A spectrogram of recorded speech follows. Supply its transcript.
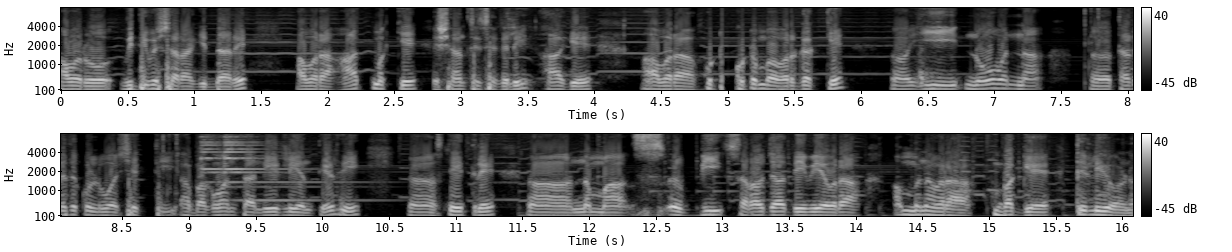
ಅವರು ವಿಧಿವಶರಾಗಿದ್ದಾರೆ. ಅವರ ಆತ್ಮಕ್ಕೆ ಶಾಂತಿ ಸಿಗಲಿ, ಹಾಗೆ ಅವರ ಕುಟ್- ಕುಟುಂಬ ವರ್ಗಕ್ಕೆ ಈ ನೋವನ್ನ ತಡೆದುಕೊಳ್ಳುವ ಶಕ್ತಿ ಆ ಭಗವಂತ ನೀಡಲಿ ಅಂತೇಳಿ ಸ್ನೇಹಿತರೆ ನಮ್ಮ ಬಿ ಬಿ ಸರೋಜಾದೇವಿಯವರ ಅಮ್ಮನವರ ಬಗ್ಗೆ ತಿಳಿಯೋಣ,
